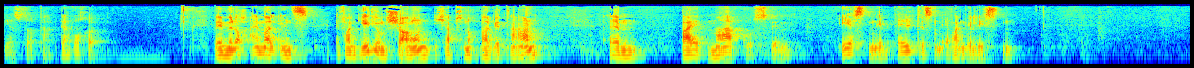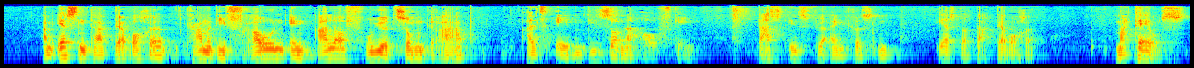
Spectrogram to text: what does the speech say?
erster Tag der Woche. Wenn wir noch einmal ins Evangelium schauen, ich habe es noch mal getan, ähm, bei Markus, dem ersten, dem ältesten Evangelisten. Am ersten Tag der Woche kamen die Frauen in aller Frühe zum Grab, als eben die Sonne aufging. Das ist für einen Christen erster Tag der Woche. Matthäus.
